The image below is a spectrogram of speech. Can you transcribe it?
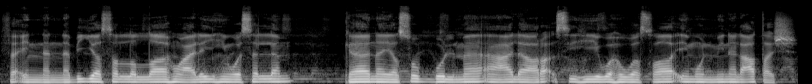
فإن النبي صلى الله عليه وسلم كان يصب الماء على رأسه وهو صائم من العطش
